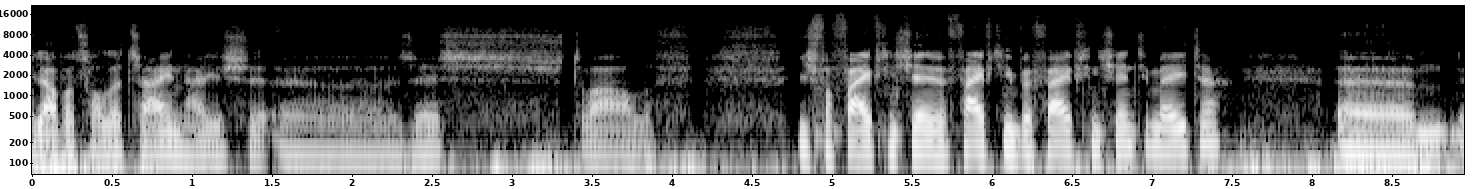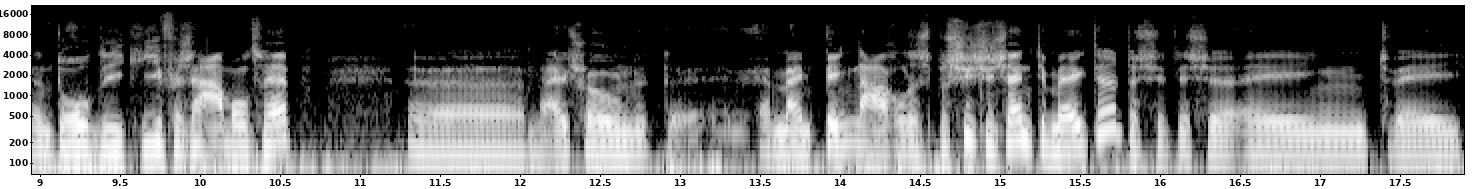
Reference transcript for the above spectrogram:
ja wat zal het zijn? Hij is 6, 12 iets van 15, 15 bij 15 centimeter. Uh, een drol die ik hier verzameld heb. Uh, zo'n, uh, mijn pinknagel is precies een centimeter. Dus het is 1, 2,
